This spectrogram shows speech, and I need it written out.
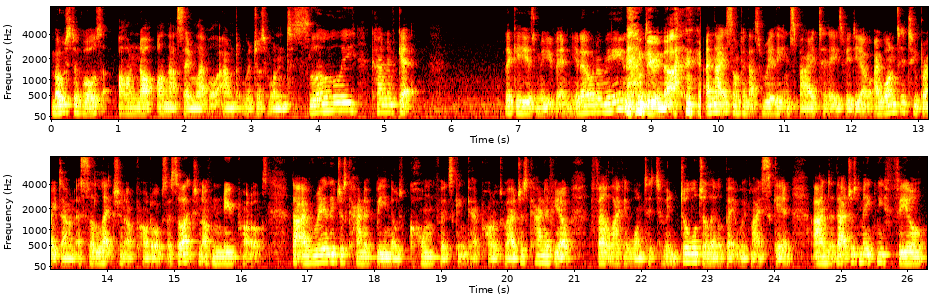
most of us are not on that same level and we're just wanting to slowly kind of get the gears moving, you know what I mean? I'm doing that. and that is something that's really inspired today's video. I wanted to break down a selection of products, a selection of new products that have really just kind of been those comfort skincare products where I just kind of, you know, felt like I wanted to indulge a little bit with my skin and that just make me feel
